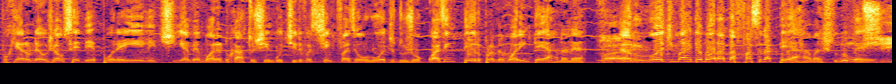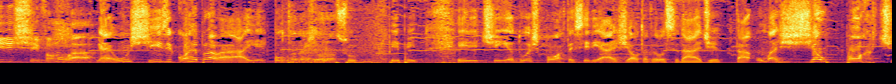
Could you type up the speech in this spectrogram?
Porque era o Neo Geo CD, porém ele tinha a memória do cartucho embutido e você tinha que fazer o load do jogo quase inteiro pra memória interna, né? Vai. Era o load mais demorado da face da Terra, mas tudo Um bem. X e vamos lá. É, um X e corre pra lá. Aí, voltando aqui ao nosso Ele tinha duas portas seriais de alta velocidade, tá? Uma Geoport,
